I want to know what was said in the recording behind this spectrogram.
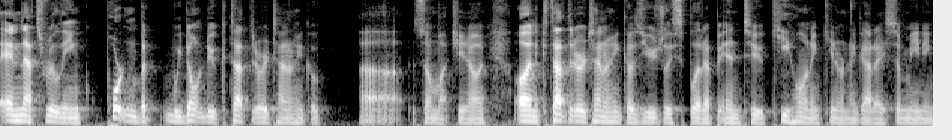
And that's really important, but we don't do Katate or Tai no Hinko uh, so much, you know. And, oh, and Katate Rotano Hinko is usually split up into Kihon and Kino Nagare. So meaning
